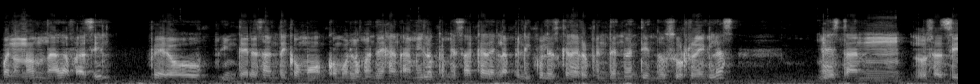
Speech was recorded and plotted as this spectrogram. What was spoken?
Bueno, no nada fácil, pero interesante cómo, cómo lo manejan. A mí lo que me saca de la película es que de repente no entiendo sus reglas están, o sea, sí,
